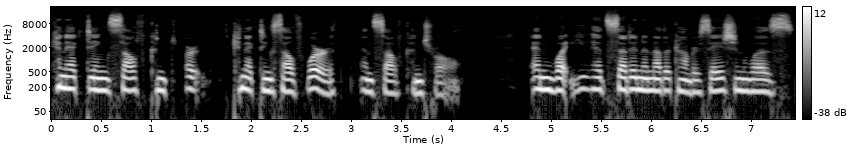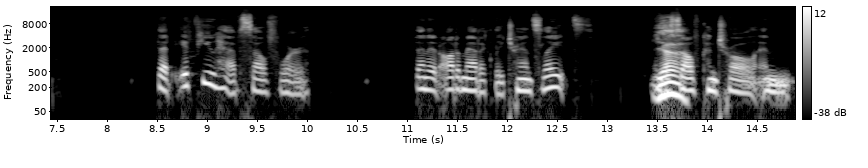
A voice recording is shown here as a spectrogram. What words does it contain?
connecting self or connecting self worth and self control. And what you had said in another conversation was that if you have self worth, then it automatically translates Yeah. self control. And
